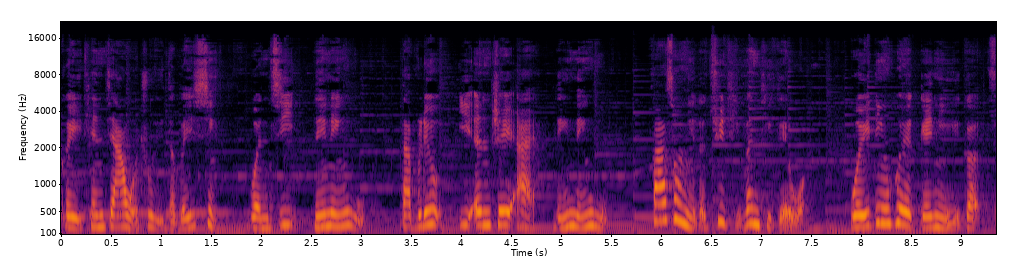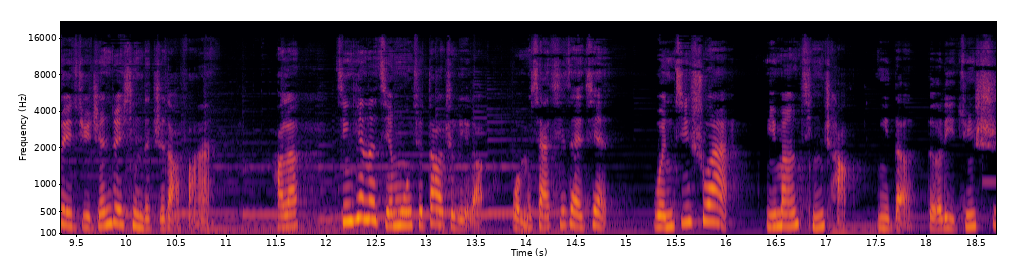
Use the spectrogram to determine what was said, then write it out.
可以添加我助理的微信稳基零零五 w e n j i 零零五，发送你的具体问题给我，我一定会给你一个最具针对性的指导方案。好了，今天的节目就到这里了，我们下期再见。文姬说爱，迷茫情场。你的得力军师。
